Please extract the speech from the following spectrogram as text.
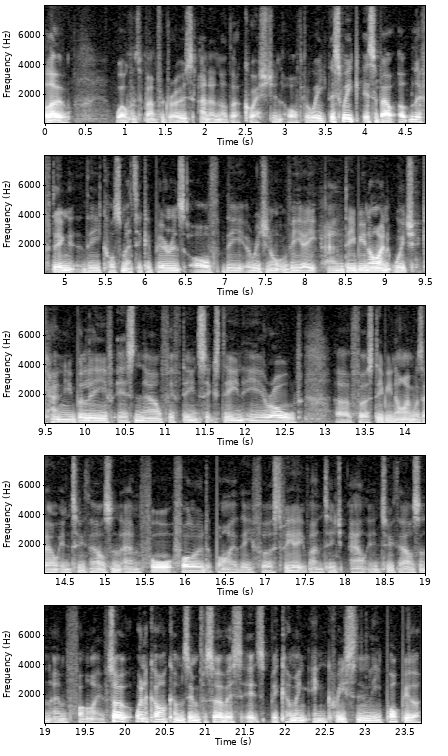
Hello, welcome to Bamford Rose and another question of the week. This week it's about uplifting the cosmetic appearance of the original V8 and DB9, which can you believe is now 15, 16 year old. Uh, first DB9 was out in 2004, followed by the first V8 Vantage out in 2005. So when a car comes in for service, it's becoming increasingly popular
